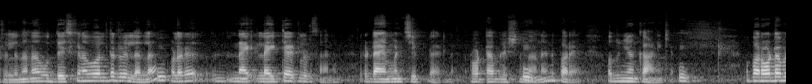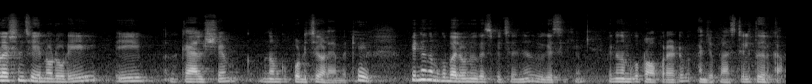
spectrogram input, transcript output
ഡ്രിൽ എന്ന് പറഞ്ഞാൽ ഉദ്ദേശിക്കുന്ന പോലത്തെ ഡ്രില്ലല്ല വളരെ ലൈറ്റ് ആയിട്ടുള്ള ഒരു സാധനം. ഒരു ഡയമണ്ട് ചിപ്ഡ് ആയിട്ടുള്ള. റോട്ടാബ്ലേഷൻ എന്നാണ് എനിക്ക് പറയാം. അതും ഞാൻ കാണിക്കാം. അപ്പോൾ റോട്ടാബ്ലേഷൻ ചെയ്യുന്നതോടുകൂടി ഈ കാൽഷ്യം നമുക്ക് പൊടിച്ച് കളയാൻ പറ്റും. പിന്നെ നമുക്ക് ബലൂൺ വികസിപ്പിച്ച് കഴിഞ്ഞാൽ വികസിക്കും. പിന്നെ നമുക്ക് പ്രോപ്പറായിട്ട് ആൻജിയോപ്ലാസ്റ്റിയിൽ തീർക്കാം.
